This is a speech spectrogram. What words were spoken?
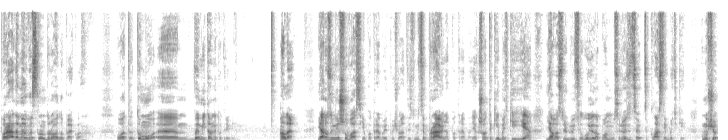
Порадами вислана дорога до пекла. От, тому е, ви мені там не потрібні. Але я розумію, що у вас є потреба відпочивати. і Це правильна потреба. Якщо такі батьки є, я вас люблю, цілую на повному серйозі. Це, це класні батьки. Тому що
